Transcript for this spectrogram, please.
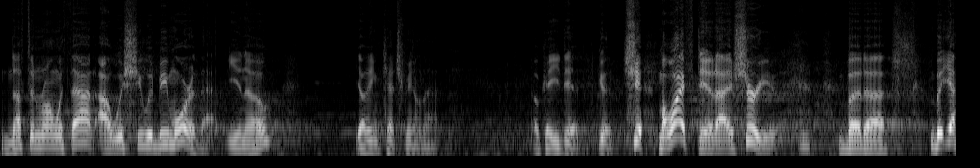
Nothing wrong with that. I wish you would be more of that, you know? Y'all didn't catch me on that. Okay, you did. Good. She, my wife did, I assure you. But, uh, but yeah,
